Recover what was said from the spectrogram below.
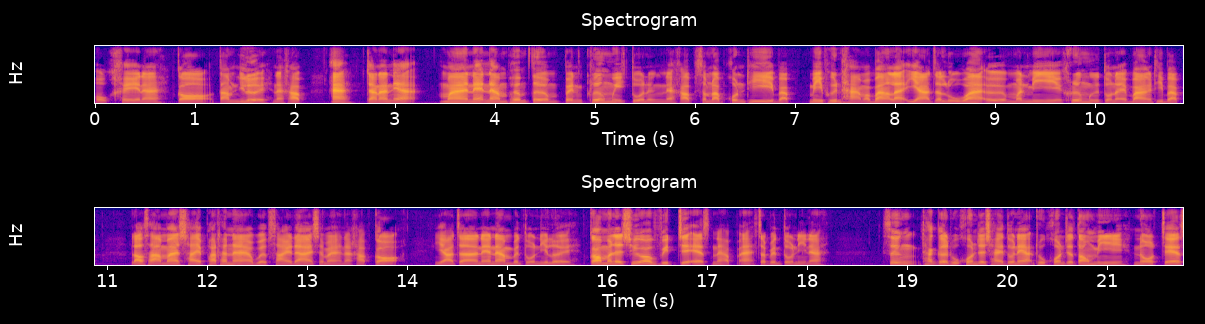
โอเคนะ ก็ตามนี้เลยนะครับอะจากนั้นเนี่ยมาแนะนำเพิ่มเติมเป็นเครื่องมืออีกตัวหนึ่งนะครับสำหรับคนที่แบบมีพื้นฐานมาบ้างและอยากจะรู้ว่าเออมันมีเครื่องมือตัวไหนบ้างที่แบบเราสามารถใช้พัฒนาเว็บไซต์ได้ใช่ไหมนะครับ ก็อยากจะแนะนำเป็นตัวนี้เลย ก็มันจะชื่อว่า Vite.js นะครับอะจะเป็นตัวนี้นะ ซึ่งถ้าเกิดทุกคนจะใช้ตัวเนี้ยทุกคนจะต้องมี Node.js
